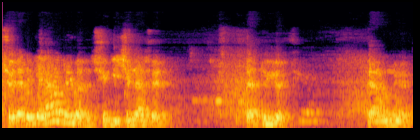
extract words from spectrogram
Söyledim gene ama duymadınız. Çünkü içimden söyledim. Ben duyuyorum. Ben anlıyorum.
